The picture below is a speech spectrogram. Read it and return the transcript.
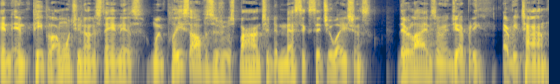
And and people, I want you to understand this. When police officers respond to domestic situations, their lives are in jeopardy every time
